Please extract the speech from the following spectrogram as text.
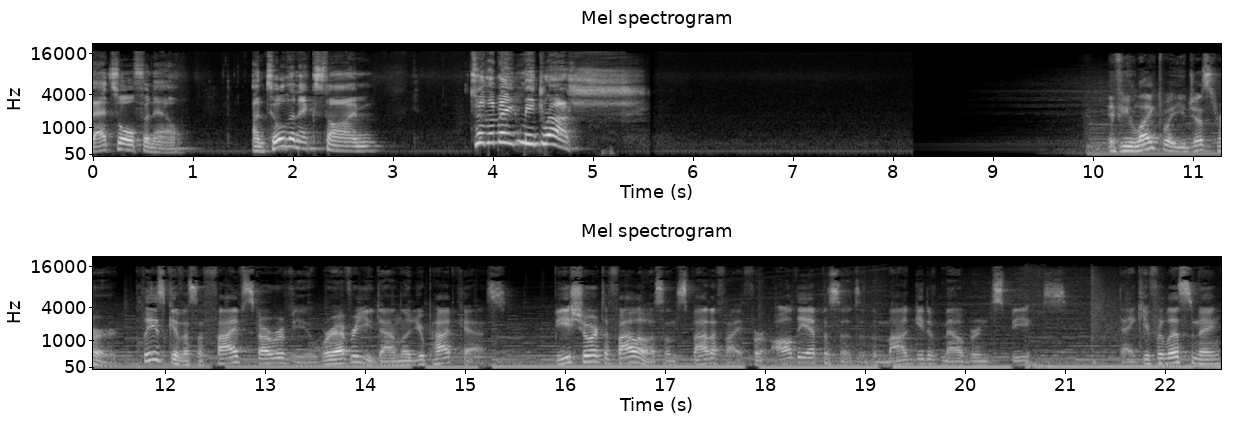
That's all for now. Until the next time, to the Beit Midrash! If you liked what you just heard, please give us a five star review wherever you download your podcasts. Be sure to follow us on Spotify for all the episodes of the Maggid of Melbourne Speaks. Thank you for listening.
